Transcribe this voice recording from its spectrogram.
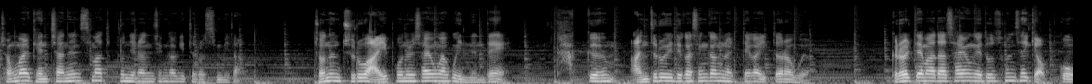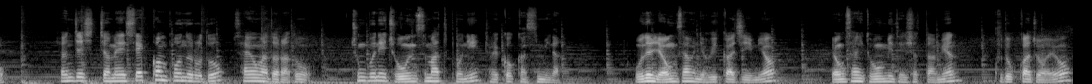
정말 괜찮은 스마트폰이라는 생각이 들었습니다. 저는 주로 아이폰을 사용하고 있는데 가끔 안드로이드가 생각날 때가 있더라고요. 그럴 때마다 사용해도 손색이 없고 현재 시점에 세컨폰으로도 사용하더라도 충분히 좋은 스마트폰이 될 것 같습니다. 오늘 영상은 여기까지이며 영상이 도움이 되셨다면 구독과 좋아요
